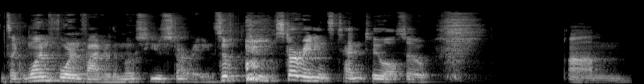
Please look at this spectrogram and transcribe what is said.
it's like one, four, and five are the most used star ratings. So star ratings tend to also um,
